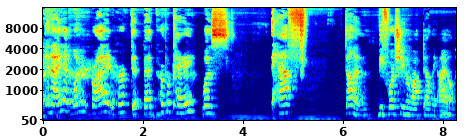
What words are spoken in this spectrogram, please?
And I had one bride, her bed, her bouquet was half done before she even walked down the mm-hmm. aisle.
